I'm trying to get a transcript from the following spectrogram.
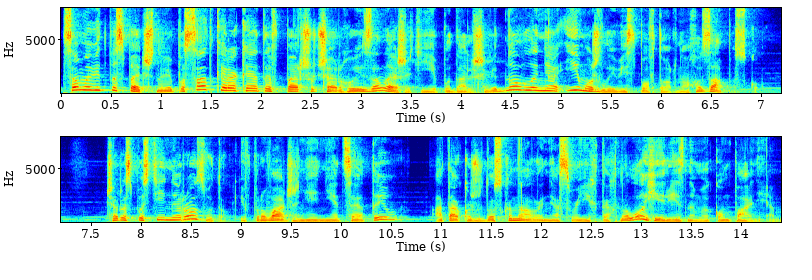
Саме від безпечної посадки ракети в першу чергу і залежить її подальше відновлення і можливість повторного запуску. Через постійний розвиток і впровадження ініціатив, а також вдосконалення своїх технологій різними компаніями,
